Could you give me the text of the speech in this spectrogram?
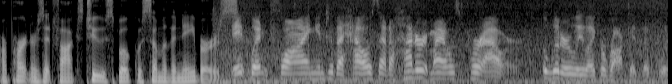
Our partners at Fox 2 spoke with some of the neighbors. It went flying into the house at 100 miles per hour, literally like a rocket that flew.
